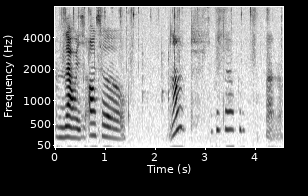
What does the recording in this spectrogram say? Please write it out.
And that was also not supposed to happen. I don't know.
